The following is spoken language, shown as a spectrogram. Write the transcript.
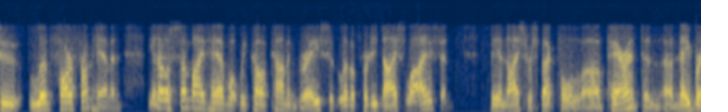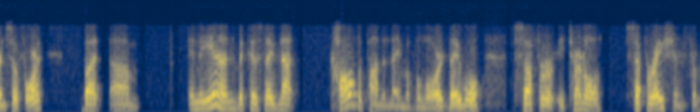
to live far from Him. And you know, some might have what we call common grace and live a pretty nice life and be a nice, respectful uh, parent and a neighbor and so forth. But um, in the end, because they've not called upon the name of the Lord, they will suffer eternal separation from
